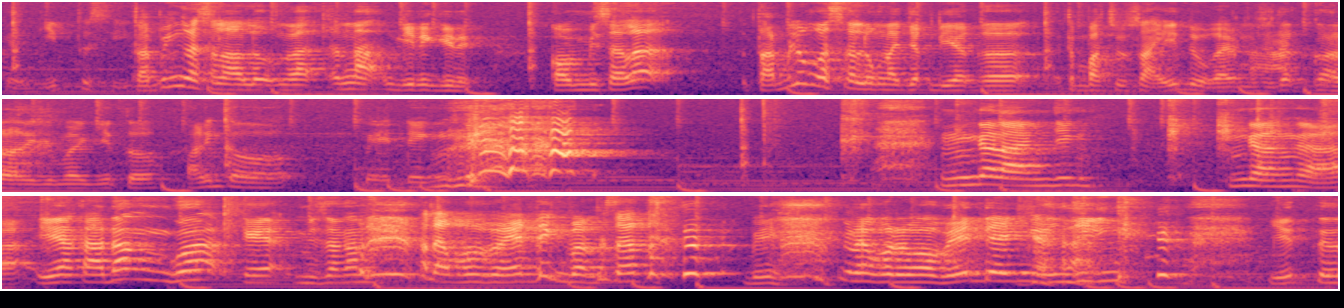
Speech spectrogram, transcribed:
Kayak gitu sih. Tapi nggak selalu nggak nggak gini gini. Kalau misalnya tapi lu nggak selalu ngajak dia ke tempat susah itu kan? Maksudnya kalau lagi gimana gitu. paling ke bedeng. Enggak lah anjing. Enggak enggak. Ya kadang gua kayak misalkan Kenapa bedeng bangsat? be Kenapa rumah bedeng anjing? gitu.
